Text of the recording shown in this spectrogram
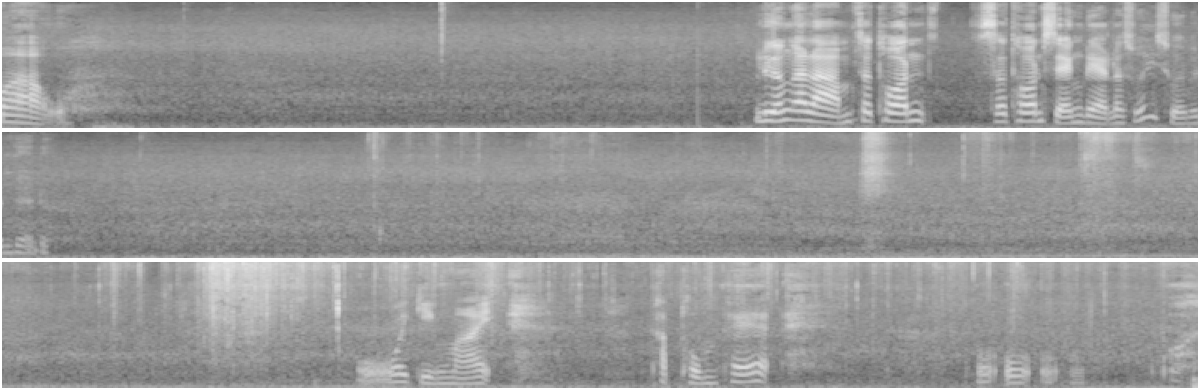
ว้าว เหลืองอลามสะท้อนสะท้อนแสงแดดแล้วสวยสวยๆเพื่อนๆดูโอ้ยกิ่งไม้ ทับถมแท้ โอ้โอ้โอ้โอ้โอ้ย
